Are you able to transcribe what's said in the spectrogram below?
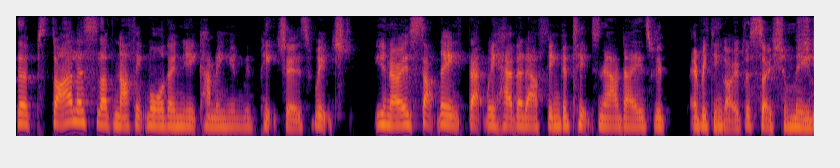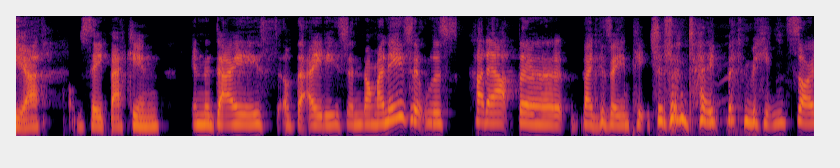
the stylists love nothing more than you coming in with pictures, which you know is something that we have at our fingertips nowadays with everything over social media. Obviously, back in in the days of the 80s and 90s, it was cut out the magazine pictures and tape them in. So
